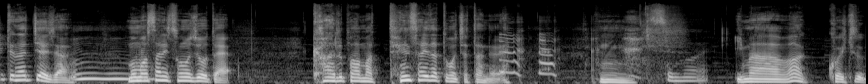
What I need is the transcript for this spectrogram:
えってなっちゃうじゃん、もうまさにその状態。カール・パーマー天才だと思っちゃったんだよね、うん、すごい。今はこういう人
